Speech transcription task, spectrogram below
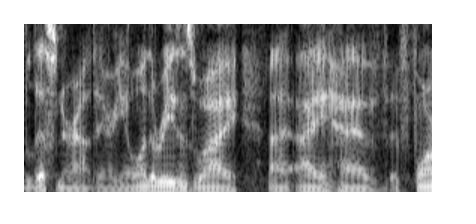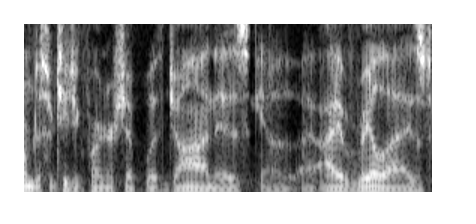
listener out there, you know, one of the reasons why I, I, have formed a strategic partnership with John is, you know, I realized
